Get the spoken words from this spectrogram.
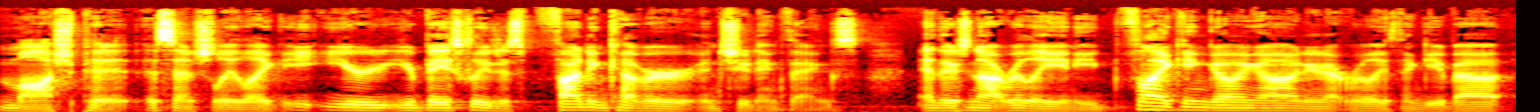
mosh pit essentially like you're you're basically just finding cover and shooting things and there's not really any flanking going on you're not really thinking about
